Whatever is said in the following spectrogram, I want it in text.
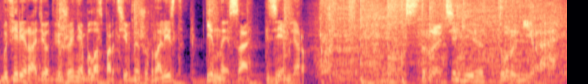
В эфире радиодвижения была спортивный журналист Инесса Землер. Стратегия турнира.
